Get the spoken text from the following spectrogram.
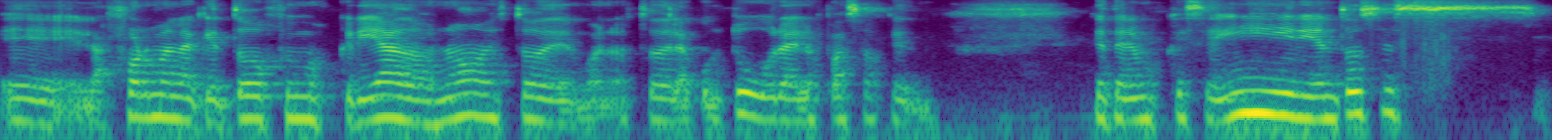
eh, la forma en la que todos fuimos criados, ¿no? Esto de, bueno, esto de la cultura y los pasos que, tenemos que seguir. Y entonces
